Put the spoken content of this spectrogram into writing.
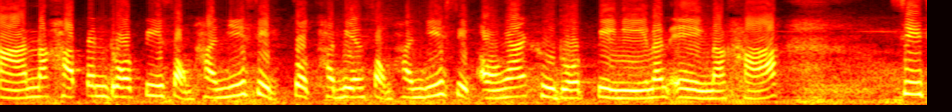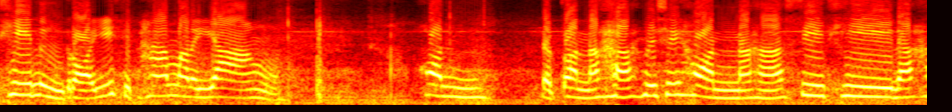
นั้นนะคะ เป็นรถปี 2020 จดทะเบียน 2020 เอาง่ายคือรถปีนี้นั่นเองนะคะ CT 125 มารยังฮอน เดี๋ยวก่อนนะคะไม่ใช่ฮอนนะคะ CT นะค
